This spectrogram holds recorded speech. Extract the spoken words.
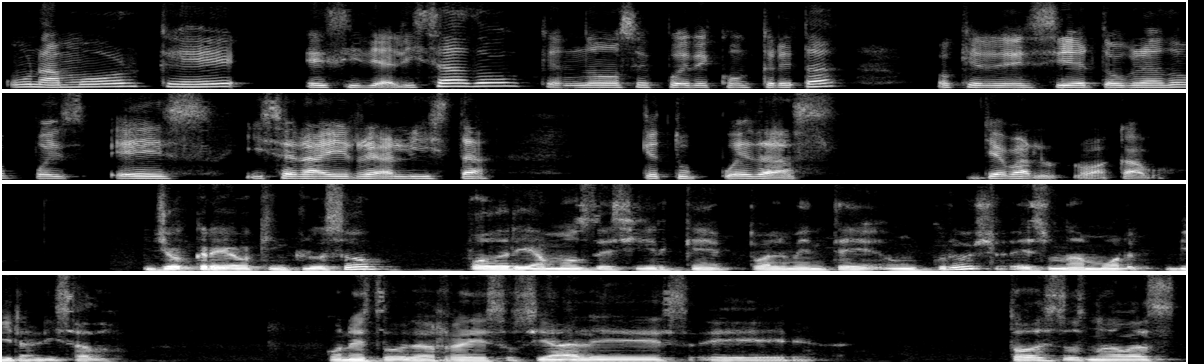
un amor que es idealizado, que no se puede concretar, o que de cierto grado, pues, es y será irrealista que tú puedas llevarlo a cabo. Yo creo que incluso podríamos decir que actualmente un crush es un amor viralizado. Con esto de las redes sociales, eh, todas estas nuevas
